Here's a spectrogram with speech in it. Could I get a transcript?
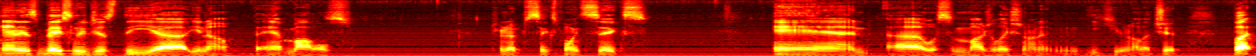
And it's basically just the, uh, you know, the amp models. turned up to 6.6 and uh, with some modulation on it and EQ and all that shit. But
